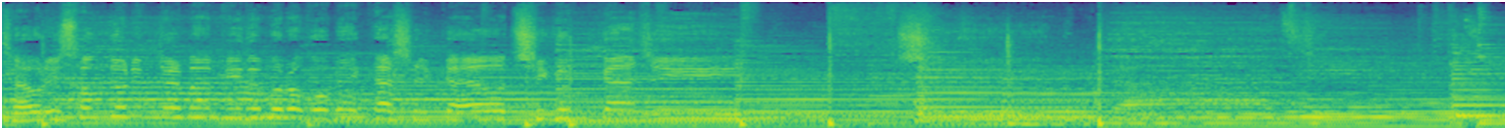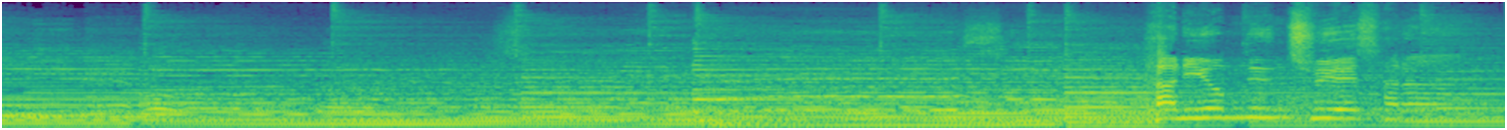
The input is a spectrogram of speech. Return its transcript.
자 우리 성도님들만 믿음으로 고백하실까요? 지금까지. 지금까지. 한이 없는 주의 사랑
